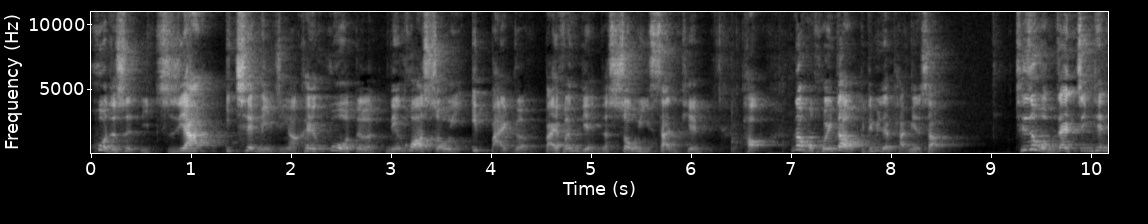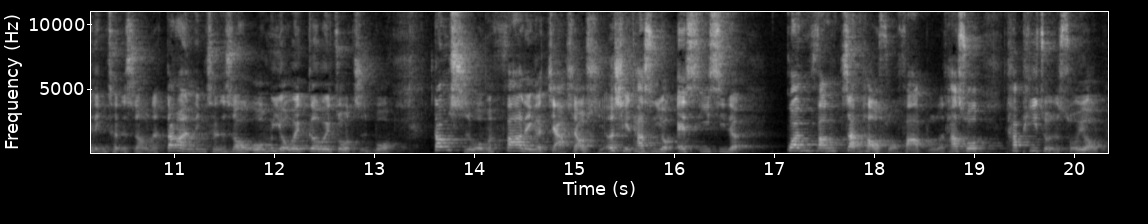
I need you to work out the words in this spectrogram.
或者是你质押一千美金啊，可以获得年化收益一百个百分点的收益三天。好，那我们回到比特币的盘面上，其实我们在今天凌晨的时候呢，当然凌晨的时候我们有为各位做直播，当时我们发了一个假消息，而且它是由 SEC 的。官方账号所发布的，他说他批准所有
